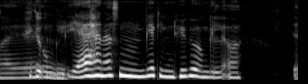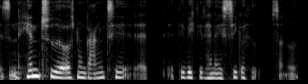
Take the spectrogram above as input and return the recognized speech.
Og, øh, Hyggeonkel. Ja, han er sådan virkelig en hyggeonkel, og øh, sådan hentyder også nogle gange til, at, at det er vigtigt, at han er i sikkerhed og sådan noget.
